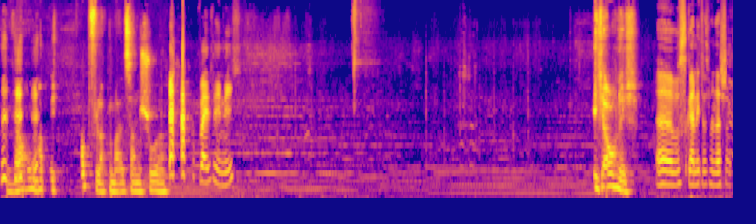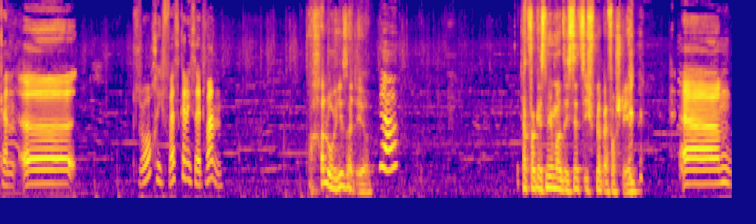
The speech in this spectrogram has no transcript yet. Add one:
Warum hab ich Kopflappen als Handschuhe? Weiß ich nicht. Ich auch nicht. Äh, wusste gar nicht, dass man das schon kann. Äh, doch, ich weiß gar nicht seit wann. Ach, hallo, hier seid ihr. Ja. Ich hab vergessen, wie man sich setzt. Ich bleib einfach stehen. ähm,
